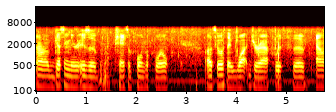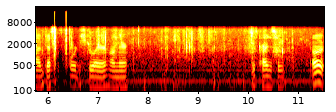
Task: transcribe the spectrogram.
Uh, I'm guessing there is a chance of pulling a foil. Uh, let's go with a Watt Giraffe with the Ally of Justice Core Destroyer on there. This card is sweet. Oh,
